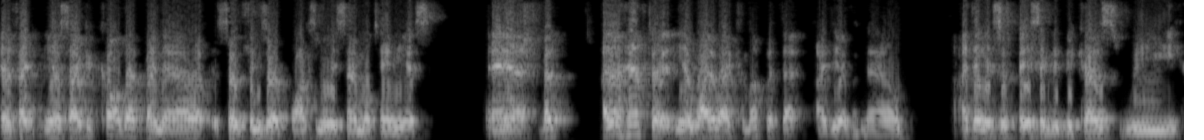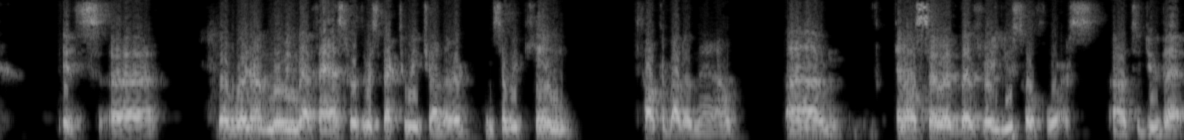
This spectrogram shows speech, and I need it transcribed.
and if I, you know, so I could call that by now. So things are approximately simultaneous. And, but I don't have to, you know, why do I come up with that idea of a now? I think it's just basically because we, it's, uh, well, we're not moving that fast with respect to each other. And so we can talk about it now. Um, and also that's very useful for us, uh, to do that,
